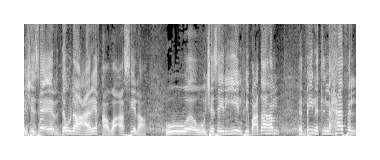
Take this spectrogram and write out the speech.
الجزائر دولة عريقة وأصيلة. وجزائريين في بعضهم بينت المحافل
